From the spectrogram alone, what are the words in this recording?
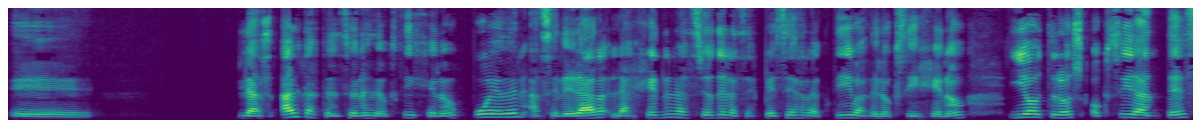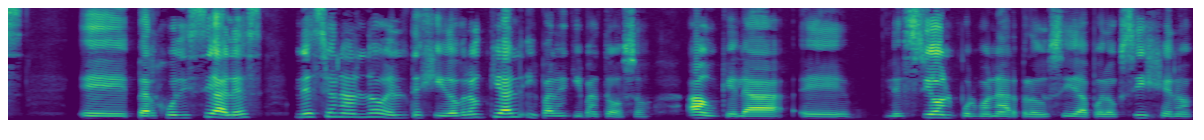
eh, las altas tensiones de oxígeno pueden acelerar la generación de las especies reactivas del oxígeno y otros oxidantes eh, perjudiciales, lesionando el tejido bronquial y parenquimatoso. Aunque la eh, lesión pulmonar producida por oxígeno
